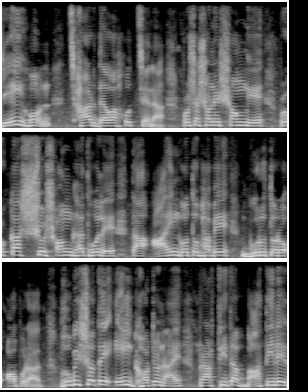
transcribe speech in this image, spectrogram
যেই হন, ছাড় দেওয়া হচ্ছে না। প্রশাসনের সঙ্গে প্রকাশ্য সংঘাত হলে তা আইনগতভাবে গুরুতর অপরাধ। ভবিষ্যতে এই ঘটনায় প্রার্থিতা বাতিলের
